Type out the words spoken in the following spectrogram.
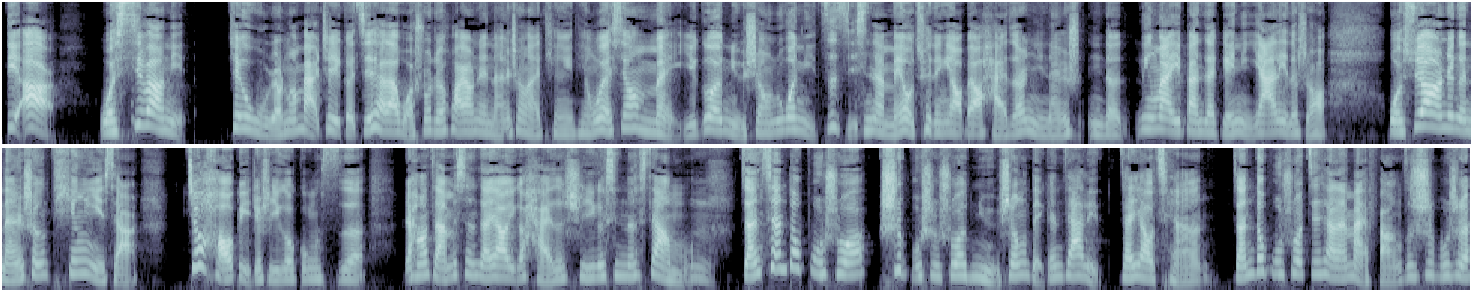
第二，我希望你这个五人能把这个接下来我说这话让这男生来听一听，我也希望每一个女生，如果你自己现在没有确定要不要孩子，而你男生你的另外一半在给你压力的时候，我需要让这个男生听一下，就好比这是一个公司。然后咱们现在要一个孩子是一个新的项目，咱先都不说是不是说女生得跟家里再要钱，咱都不说接下来买房子是不是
